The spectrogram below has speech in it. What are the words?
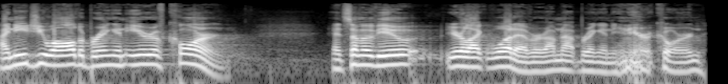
I need you all to bring an ear of corn. And some of you, you're like, whatever, I'm not bringing an ear of corn.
